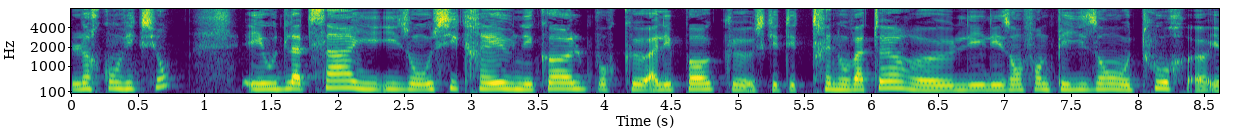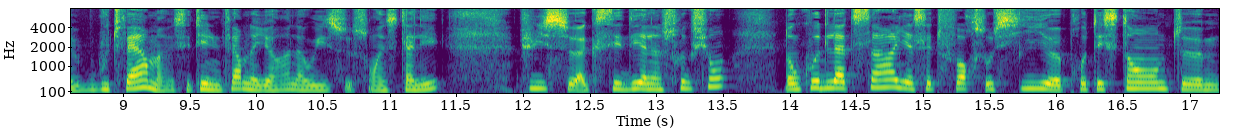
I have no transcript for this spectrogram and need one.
leurs convictions. Et au-delà de ça, ils, ont aussi créé une école pour que, à l'époque, euh, ce qui était très novateur, les, enfants de paysans autour, il y avait beaucoup de fermes. C'était une ferme d'ailleurs, hein, là où ils se sont installés puissent accéder à l'instruction. Donc au-delà de ça, il y a cette force aussi euh, protestante. Euh,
